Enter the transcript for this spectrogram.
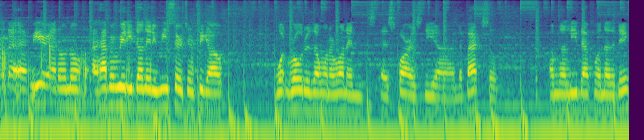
I have here, I don't know. I haven't really done any research and figure out what rotors I want to run in as far as the uh, the back. So I'm gonna leave that for another day.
